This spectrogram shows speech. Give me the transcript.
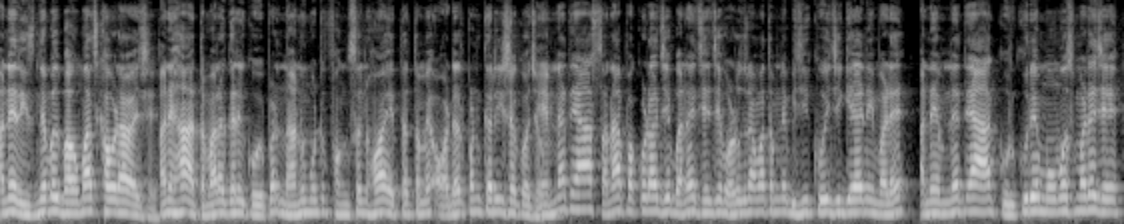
અને રિઝનેબલ ભાવમાં જ ખવડાવે છે. અને હા, તમારા ઘરે કોઈ પણ નાનું મોટું ફંક્શન હોય, તો તમે ઓર્ડર પણ કરી શકો છો. એમના ત્યાં સના પકોડા જે બને છે, જે વડોદરામાં તમને બીજી કોઈ જગ્યાએ નહીં મળે, અને એમને ત્યાં કુરકુરે મોમોસ મળે છે,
